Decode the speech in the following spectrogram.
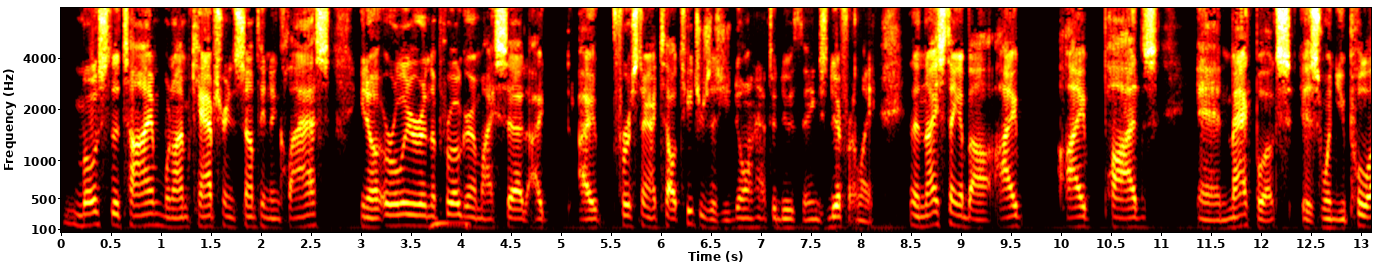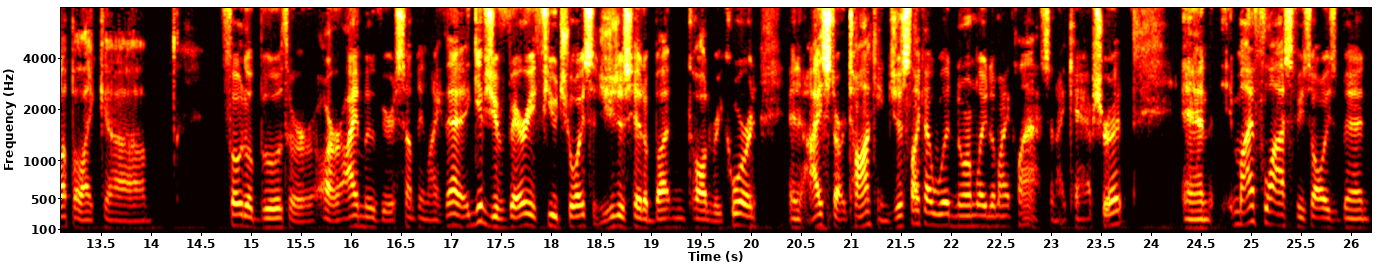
most of the time when I'm capturing something in class, you know, earlier in the program, I said I, I first thing I tell teachers is you don't have to do things differently. And the nice thing about i iPods and MacBooks is when you pull up like. Uh, photo booth or, or iMovie or something like that, it gives you very few choices. You just hit a button called record, and I start talking just like I would normally to my class, and I capture it. And my philosophy has always been,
